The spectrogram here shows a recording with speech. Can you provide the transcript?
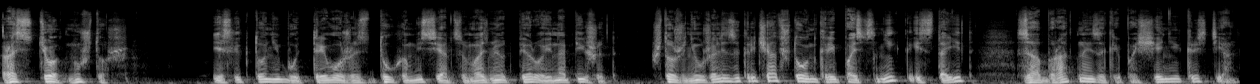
Растет, ну что ж. Если кто-нибудь, тревожась духом и сердцем, возьмет перо и напишет, что же, неужели закричат, что он крепостник и стоит за обратное закрепощение крестьян?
